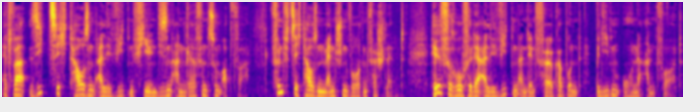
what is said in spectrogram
Etwa 70.000 Aleviten fielen diesen Angriffen zum Opfer 50.000 Menschen wurden verschleppt. Hilferufe der Aleviten an den Völkerbund blieben ohne Antwort.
